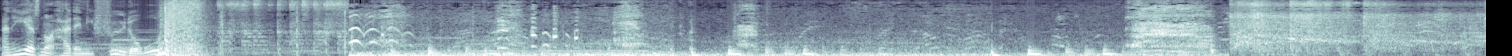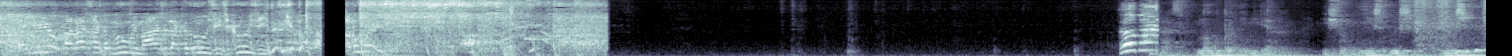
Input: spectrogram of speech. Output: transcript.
and he has not had any food or water. Ногу подними вверх. Еще ниже, выше, ниже.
